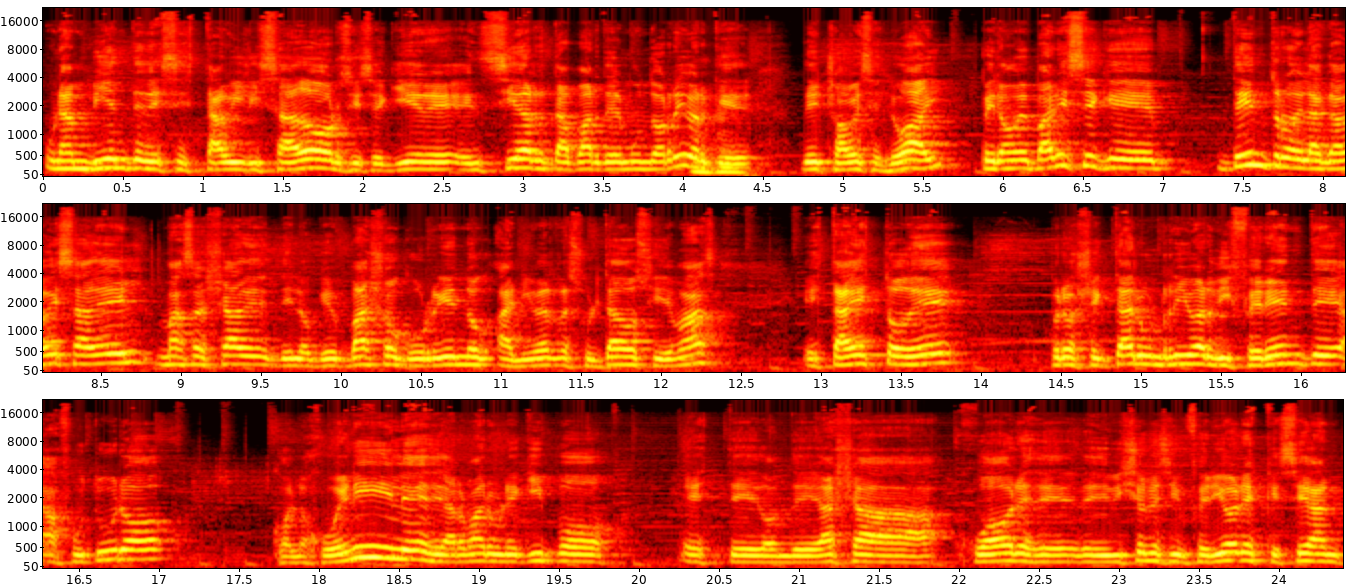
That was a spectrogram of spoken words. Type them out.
un ambiente desestabilizador, si se quiere, en cierta parte del mundo River, que de hecho a veces lo hay. Pero me parece que dentro de la cabeza de él, más allá de, lo que vaya ocurriendo a nivel resultados y demás, está esto de proyectar un River diferente a futuro con los juveniles, de armar un equipo este, donde haya jugadores de, divisiones inferiores que sean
